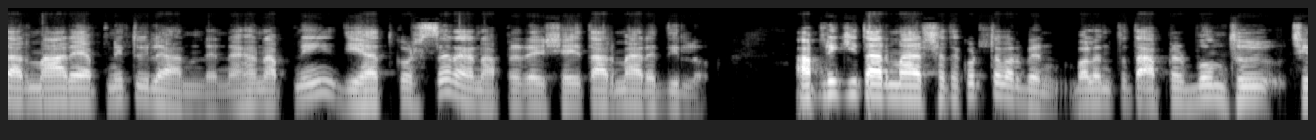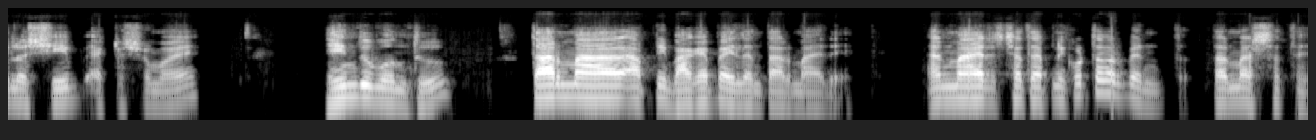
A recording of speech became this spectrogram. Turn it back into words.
তার মারে আপনি তুলে আনলেন। এখন আপনি জিহাদ করছেন, এখন আপনারে সেই তার মারে দিল। আপনি কি তার মায়ের সাথে করতে পারবেন? বলেন তো? আপনার বন্ধু ছিল শিব একটা সময়ে। হিন্দু বন্ধু। তার মা আপনি ভাগে পাইলেন তার মায়ের এখন মায়ের সাথে আপনি করতে পারবেন তার মায়ের সাথে?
